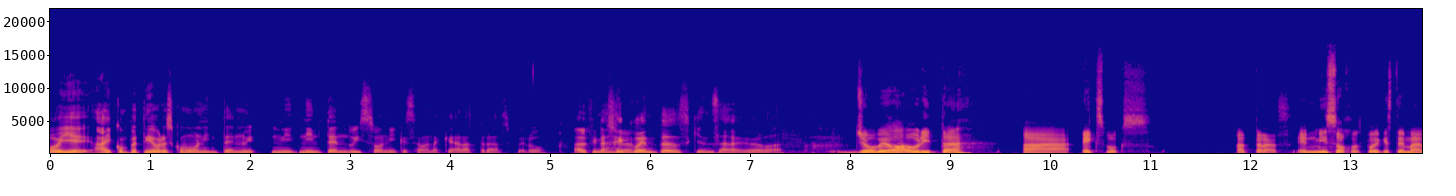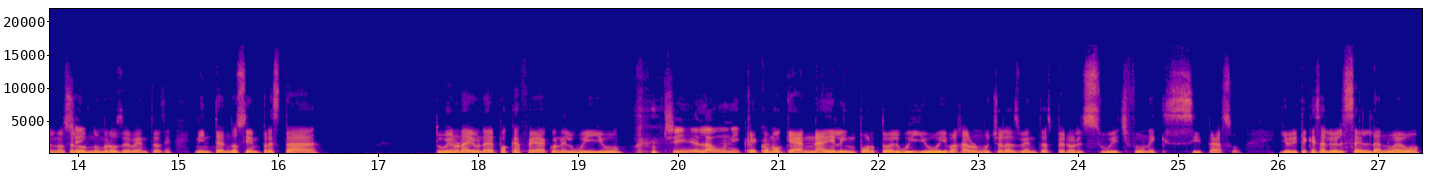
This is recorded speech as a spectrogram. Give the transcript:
oye, hay competidores como Nintendo y, Ni- Nintendo y Sony que se van a quedar atrás, pero al final de cuentas, quién sabe, ¿verdad? Yo veo ahorita a Xbox atrás, en mis ojos, puede que esté mal, no sé Sí. los números de ventas. Nintendo siempre está... Tuvieron ahí una época fea con el Wii U, Sí, es la única. que como que a nadie le importó el Wii U y bajaron mucho las ventas, pero el Switch fue un exitazo. Y ahorita que salió el Zelda nuevo,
